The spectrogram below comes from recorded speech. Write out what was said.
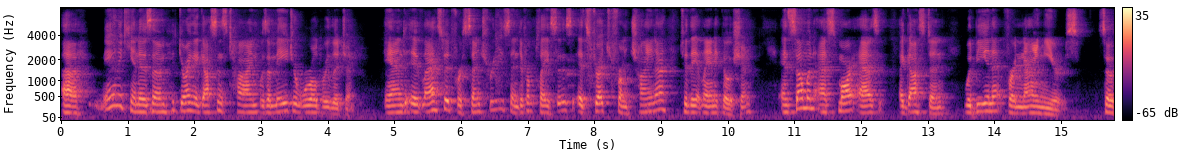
Uh, Manichaeanism during Augustine's time was a major world religion, and it lasted for centuries in different places. It stretched from China to the Atlantic Ocean, and someone as smart as Augustine would be in it for nine years. So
